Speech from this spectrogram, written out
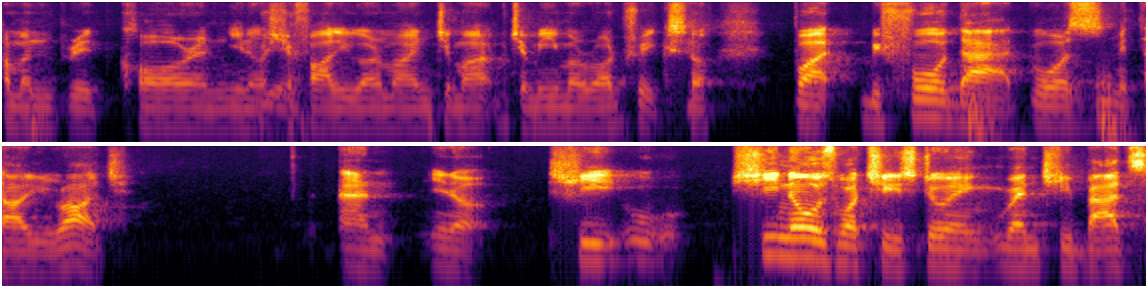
Harmanpreet Kaur, and you know yeah. Shafali Verma and Jemimah Rodrigues. So, but before that was Mithali Raj, and you know she she knows what she's doing when she bats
